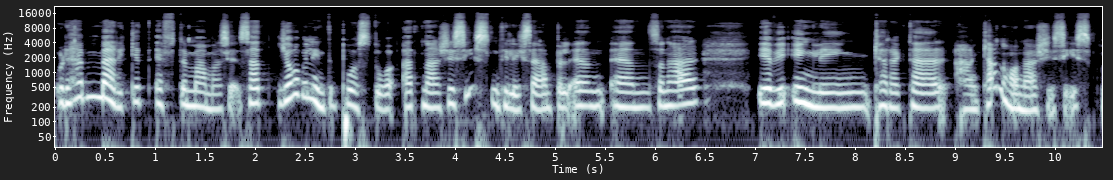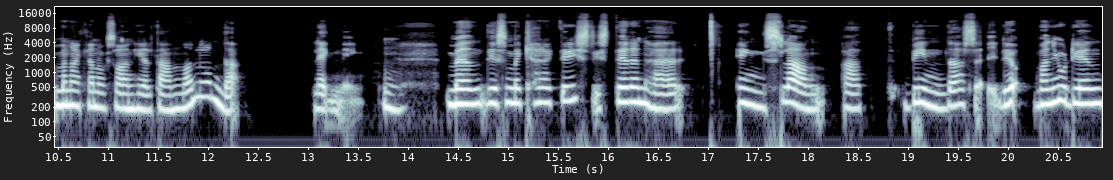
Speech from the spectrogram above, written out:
Och det här märket efter mammas grepp, så att jag vill inte påstå att narcissism till exempel, en, en sån här evig yngling-karaktär, han kan ha narcissism, men han kan också ha en helt annorlunda läggning. Mm. Men det som är karaktäristiskt, det är den här ängslan att binda sig. Det, man gjorde ju en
